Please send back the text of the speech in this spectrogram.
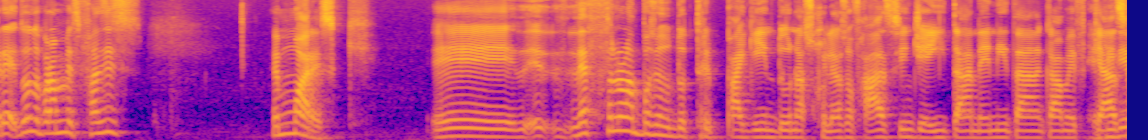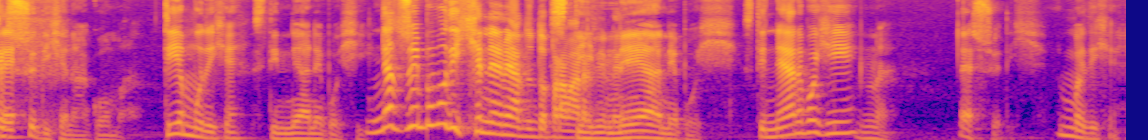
Ρε, τότε το πράγμα μες τις φάσεις δεν μου αρέσκει. Ε, ε, δεν θέλω να πω σε το τρυπάκι του να σχολιάσω φάση και ήταν, δεν ήταν, κάμε Επειδή φτιάσε. σου τύχε ακόμα. Τι μου τύχε; Στη νέα εποχή. Μια ζωή που μου τύχε με αυτό το πράγμα. ρε Στη φίλε. νέα εποχή. Στη νέα εποχή; Ναι. Δεν σου έτυχε. δεν μου έτυχε.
